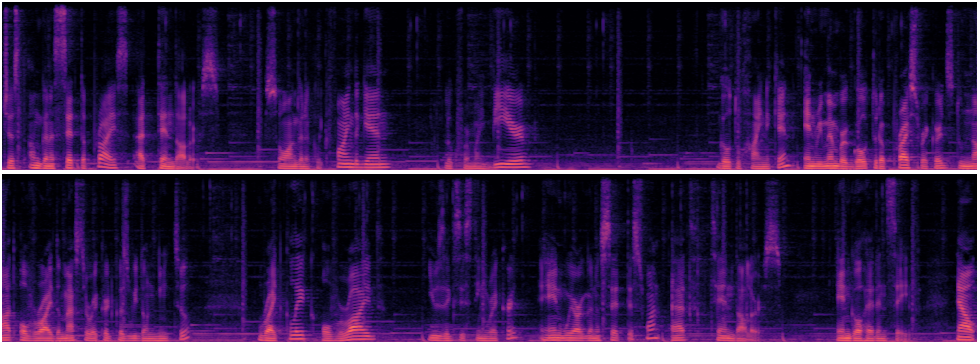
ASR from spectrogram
just I'm gonna set the price at $10. So I'm gonna click find again, look for my beer, go to Heineken. And remember go to the price records. Do not override the master record because we don't need to. Right click override use existing record. And we are going to set this one at $10 and go ahead and save. Now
